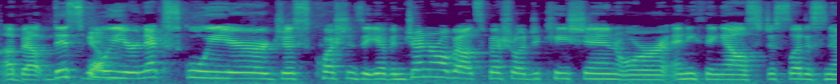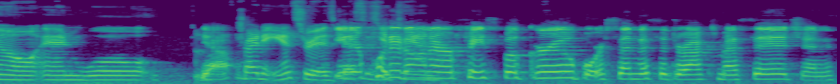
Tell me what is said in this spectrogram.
about this school yeah. year, next school year, just questions that you have in general about special education or anything else, just let us know and we'll yeah. Try to answer it either put it on our facebook group or send us a direct message. And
